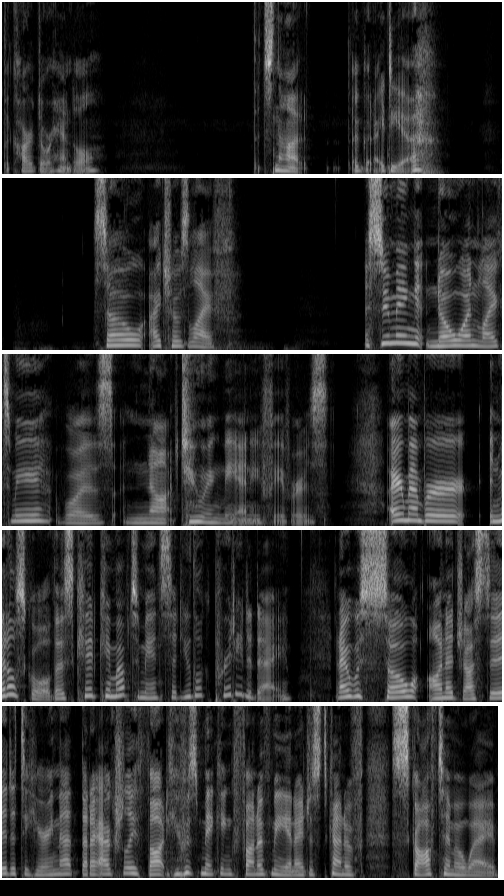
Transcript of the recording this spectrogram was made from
the car door handle. That's not a good idea. So I chose life. Assuming no one liked me was not doing me any favors. I remember in middle school, this kid came up to me and said, You look pretty today. And I was so unadjusted to hearing that that I actually thought he was making fun of me and I just kind of scoffed him away.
